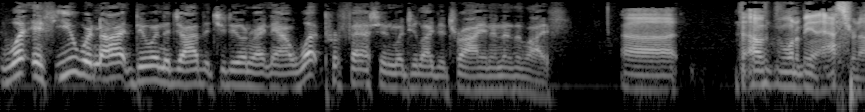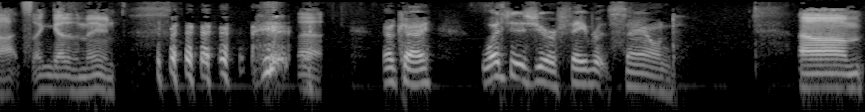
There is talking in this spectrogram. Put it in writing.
What if you were not doing the job that you're doing right now? What profession would you like to try in another life? Uh, I would want to be an astronaut so I can go to the moon. Uh, okay. What is your favorite sound? um,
